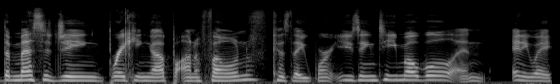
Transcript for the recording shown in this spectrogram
the messaging breaking up on a phone because they weren't using T-Mobile and anyway,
